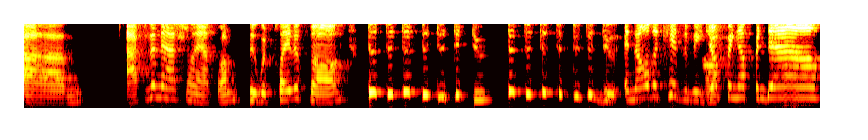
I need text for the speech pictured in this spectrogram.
Um, after the national anthem, they would play the song, and all the kids would be jumping up and down.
